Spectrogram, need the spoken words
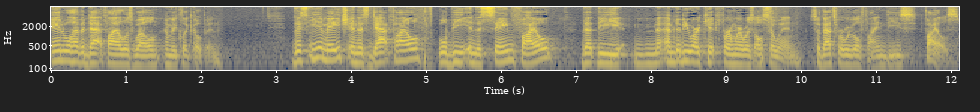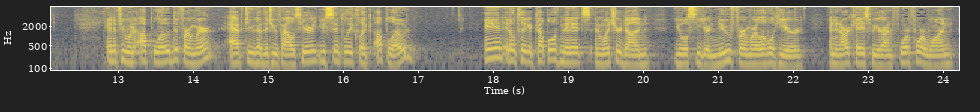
and we'll have a DAT file as well, and we click open. This EMH and this DAT file will be in the same file that the MWR kit firmware was also in. So that's where we will find these files. And if you want to upload the firmware, after you have the two files here, you simply click upload, and it'll take a couple of minutes, and once you're done, you will see your new firmware level here. And in our case, we are on 441,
